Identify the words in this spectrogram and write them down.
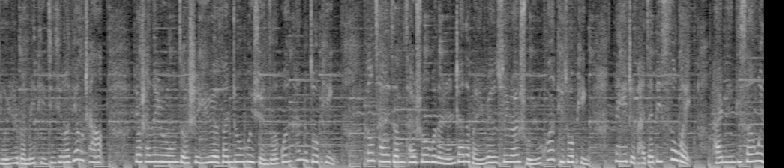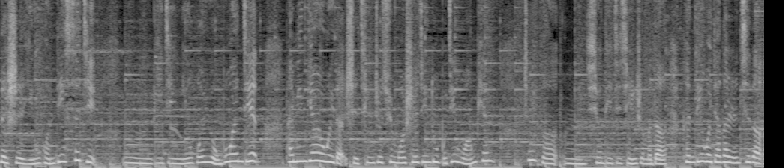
有日本媒体进行了调查，调查内容则是一月番中会选择观看的作品。刚才咱们才说过的人渣的本愿虽然属于话题作品，但也只排在第四位，排名第三位的是银魂第四季。嗯，毕竟银魂永不完结。排名第二位的是青之驱魔师京都不净王篇。这个，嗯，兄弟激情什么的肯定会加大人气的。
